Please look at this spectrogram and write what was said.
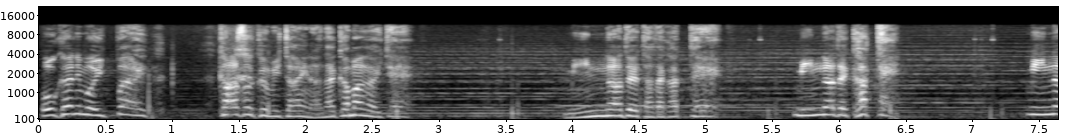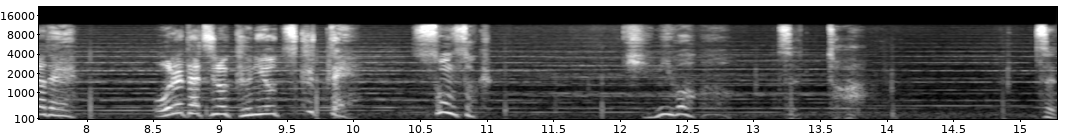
他にもいっぱい家族みたいな仲間がいて。みんなで戦ってみんなで勝ってみんなで俺たちの国を作って。孫作君はずっとずっ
